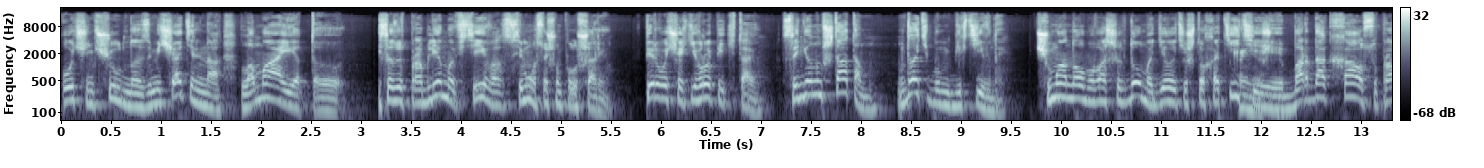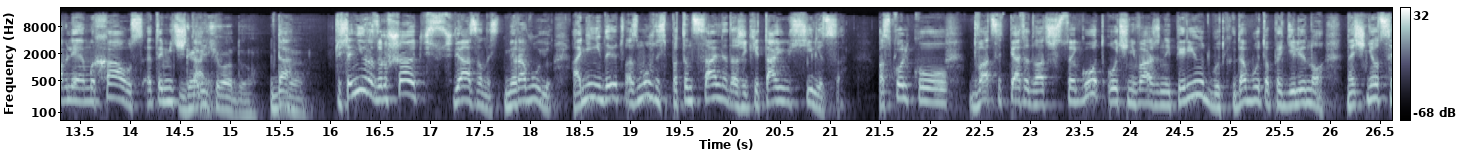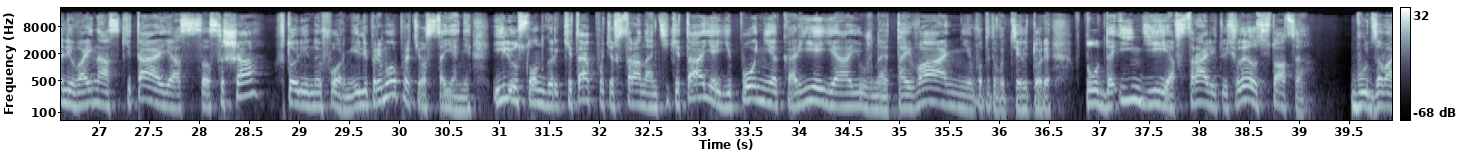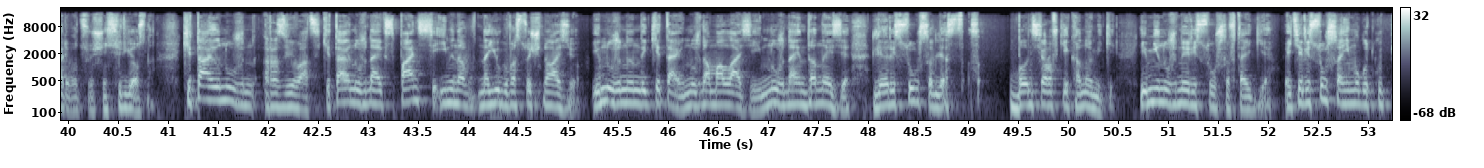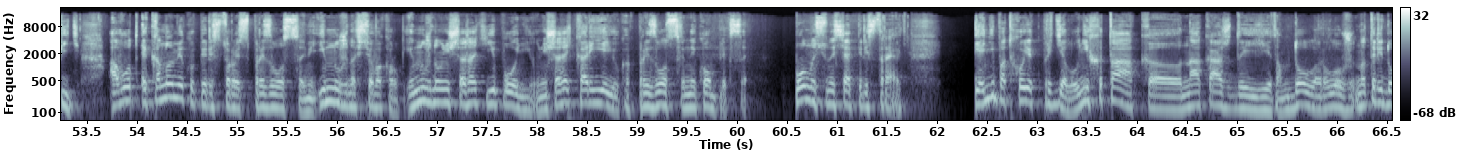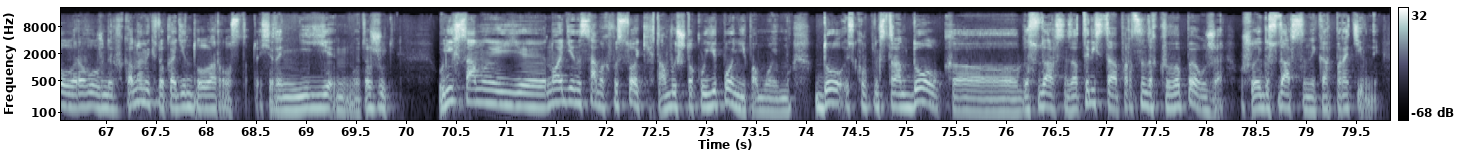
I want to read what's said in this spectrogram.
очень чудно, замечательно ломает э, и создает проблемы всей, всему восточному полушарию. В первую очередь Европе и Китаю. Соединенным Штатам, ну давайте будем объективны, Чума на оба ваших дома, делайте, что хотите. Конечно. Бардак, хаос, управляемый хаос – это мечта. Горите в аду. Да. да. То есть они разрушают всю связанность мировую. Они не дают возможность потенциально даже Китаю усилиться. Поскольку 25-26 год очень важный период будет, когда будет определено, начнется ли война с Китая с США в той или иной форме, или прямое противостояние, или, условно говоря, Китай против стран антикитая, Япония, Корея, Южная Тайвань, вот эта вот территория, вплоть до Индии, Австралии. То есть вот эта ситуация будет завариваться очень серьезно. Китаю нужен развиваться, Китаю нужна экспансия именно на Юго-Восточную Азию. Им нужен Индокитай, им нужна Малайзия, им нужна Индонезия для ресурсов, для балансировки экономики. Им не нужны ресурсы в тайге. Эти ресурсы они могут купить. А вот экономику перестроить с производствами, им нужно все вокруг. Им нужно уничтожать Японию, уничтожать Корею как производственные комплексы полностью на себя перестраивать. И они подходят к пределу. У них и так э, на каждый там, доллар вложен, на 3 доллара вложенных в экономике только 1 доллар роста. То есть это не ну, это жуть. У них самый, э, ну, один из самых высоких, там выше только у Японии, по-моему, до, из крупных стран долг э, государственный за 300% к ВВП уже, ушло и государственный, и корпоративный.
